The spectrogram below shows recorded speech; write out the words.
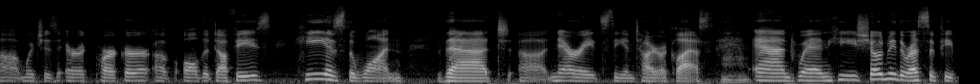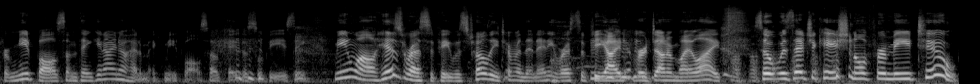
um, which is Eric Parker of all the Duffys, he is the one that uh, narrates the entire class. And when he showed me the recipe for meatballs, I'm thinking, I know how to make meatballs. Okay, this will be easy. Meanwhile, his recipe was totally different than any recipe I'd ever done in my life. So it was educational for me too.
